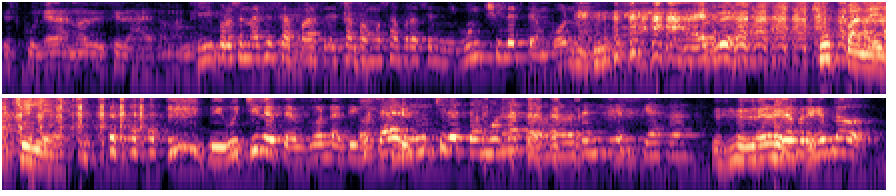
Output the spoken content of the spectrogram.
es culera, ¿no? Decir, ay, no mames. Sí, por eso nace esa, frase, esa famosa frase, ningún chile te embona. Chupan el chile. Ningún chile te embona, digo. O sea, ningún chile te embona, carnal. O sea, ni crees que ajá. Pero, o sea, por ejemplo,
